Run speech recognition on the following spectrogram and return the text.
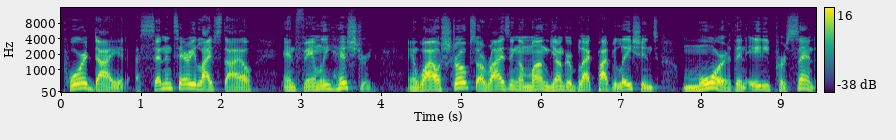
poor diet, a sedentary lifestyle, and family history. And while strokes are rising among younger black populations, more than 80%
